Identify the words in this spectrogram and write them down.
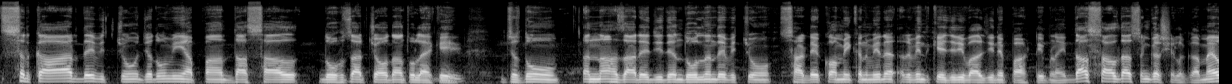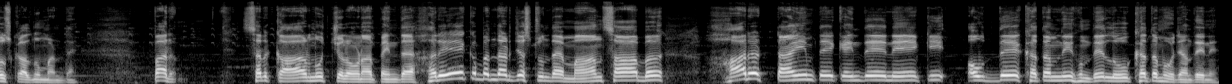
ਸਰਕਾਰ ਦੇ ਵਿੱਚੋਂ ਜਦੋਂ ਵੀ ਆਪਾਂ 10 ਸਾਲ 2014 ਤੋਂ ਲੈ ਕੇ ਜਦੋਂ ਅੰਨਾ ਹਜ਼ਾਰੇ ਜੀ ਦੇ ਅੰਦੋਲਨ ਦੇ ਵਿੱਚੋਂ ਸਾਡੇ ਕੌਮੀ ਕਨਵੀਨਰ ਅਰਵਿੰਦ ਕੇਜਰੀਵਾਲ ਜੀ ਨੇ ਪਾਰਟੀ ਬਣਾਈ। 10 ਸਾਲ ਦਾ ਸੰਘਰਸ਼ ਲੱਗਾ, ਮੈਂ ਉਸ ਗੱਲ ਨੂੰ ਮੰਨਦਾ ਪਰ ਸਰਕਾਰ ਨੂੰ ਚਲਾਉਣਾ ਪੈਂਦਾ ਹਰੇਕ ਬੰਦਾ ਐਡਜਸਟ ਹੁੰਦਾ ਹੈ। ਮਾਨ ਸਾਹਿਬ ਹਰ ਟਾਈਮ ਤੇ ਕਹਿੰਦੇ ਨੇ ਕਿ ਅਹੁਦੇ ਖਤਮ ਨਹੀਂ ਹੁੰਦੇ, ਲੋਕ ਖਤਮ ਹੋ ਜਾਂਦੇ ਨੇ।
